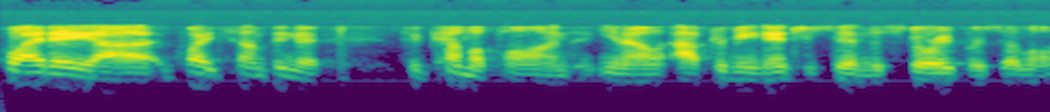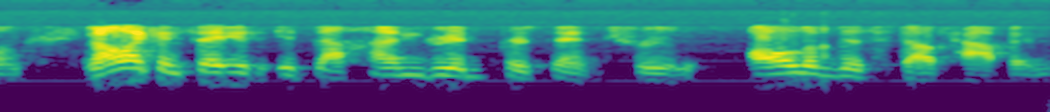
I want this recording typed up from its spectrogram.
quite a uh, quite something to to come upon, you know, after being interested in the story for so long. And all I can say is it's a hundred percent true. All of this stuff happened.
